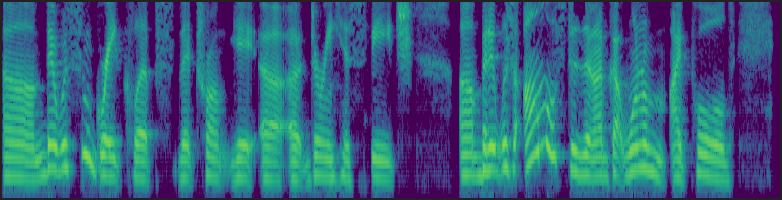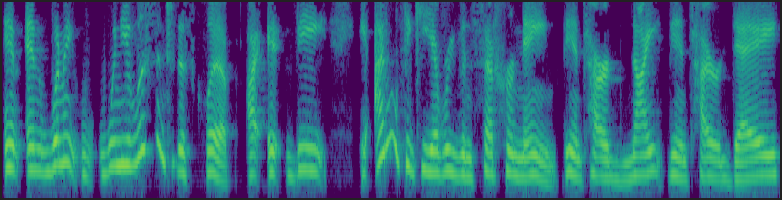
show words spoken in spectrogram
um, there was some great clips that Trump gave uh, uh, during his speech, um, but it was almost as if I've got one of them I pulled, and and when I when you listen to this clip, I it, the I don't think he ever even said her name the entire night, the entire day,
